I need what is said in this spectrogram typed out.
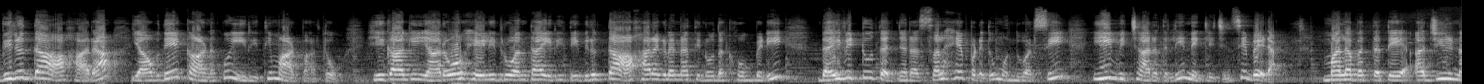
ವಿರುದ್ಧ ಆಹಾರ, ಯಾವುದೇ ಕಾರಣಕ್ಕೂ ಈ ರೀತಿ ಮಾಡಬಾರ್ದು. ಹೀಗಾಗಿ ಯಾರೋ ಹೇಳಿದ್ರು ಅಂತ ಈ ರೀತಿ ವಿರುದ್ಧ ಆಹಾರಗಳನ್ನು ತಿನ್ನೋದಕ್ಕೆ ಹೋಗ್ಬೇಡಿ. ದಯವಿಟ್ಟು ತಜ್ಞರ ಸಲಹೆ ಪಡೆದು ಮುಂದುವರಿಸಿ. ಈ ವಿಚಾರದಲ್ಲಿ ನೆಗ್ಲಿಜೆನ್ಸಿ ಬೇಡ. ಮಲಬದ್ಧತೆ, ಅಜೀರ್ಣ,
